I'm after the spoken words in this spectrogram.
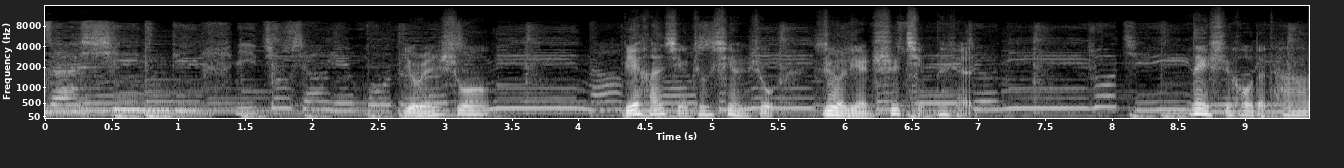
在心底。你就像烟火的有人说，别喊醒正陷入热恋痴情的人。那时候的他，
